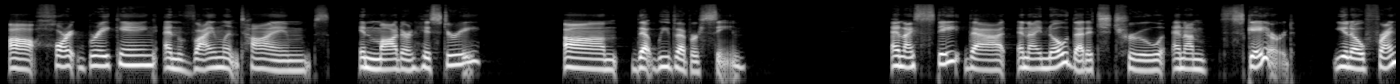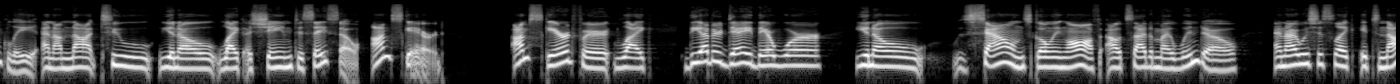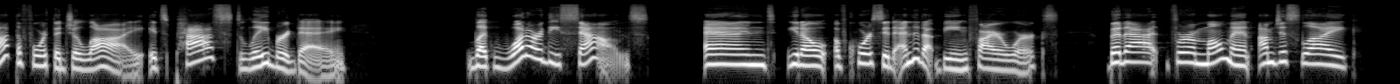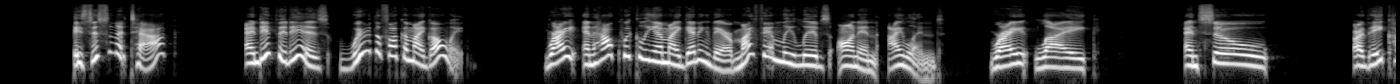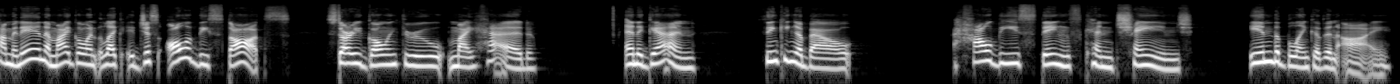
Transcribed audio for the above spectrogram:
uh heartbreaking and violent times in modern history um that we've ever seen and I state that, and I know that it's true, and I'm scared, you know, frankly, and I'm not too, you know, like ashamed to say so. I'm scared. I'm scared for like the other day, there were, you know, sounds going off outside of my window. And I was just like, it's not the 4th of July, it's past Labor Day. Like, what are these sounds? And, you know, of course, it ended up being fireworks. But at for a moment, I'm just like, is this an attack? And if it is, where the fuck am I going? Right? And how quickly am I getting there? My family lives on an island, right? Like, and so are they coming in? Am I going? Like, it just all of these thoughts started going through my head. And again, thinking about how these things can change in the blink of an eye.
